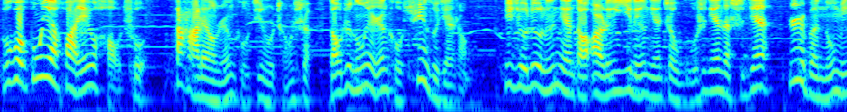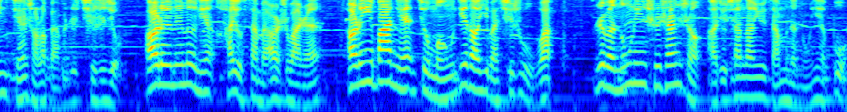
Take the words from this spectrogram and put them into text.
不过工业化也有好处，大量人口进入城市，导致农业人口迅速减少。一九六零年到二零一零年这五十年的时间，日本农民减少了百分之七十九。二零零六年还有三百二十万人，二零一八年就猛跌到一百七十五万。日本农林水产省啊，就相当于咱们的农业部，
